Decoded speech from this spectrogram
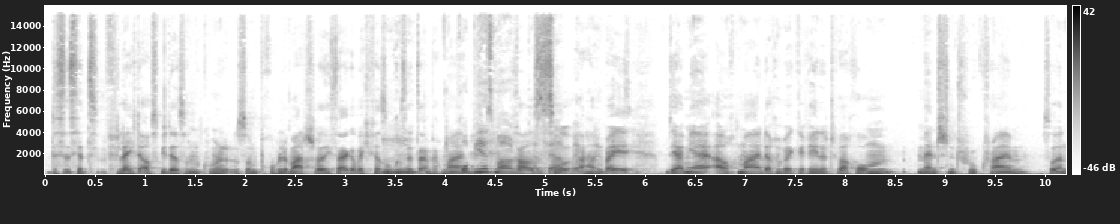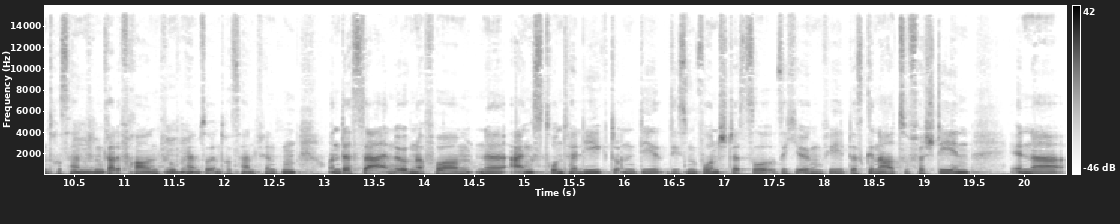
das ist jetzt vielleicht auch wieder so ein, so ein problematisch, was ich sage, aber ich versuche mhm. es jetzt einfach mal, Probier's mal rauszuhauen, weil die haben ja auch mal darüber geredet, warum Menschen True Crime so interessant mhm. finden, gerade Frauen True mhm. Crime so interessant finden und dass da in irgendeiner Form eine Angst drunter liegt und die, diesen Wunsch, das so sich irgendwie das genau zu verstehen in einer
